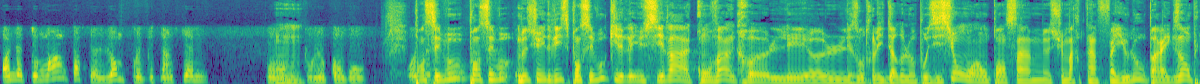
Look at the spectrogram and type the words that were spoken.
honnêtement, ça c'est l'homme providentiel pour, Hmm. pour le Congo. Pensez-vous, pensez-vous, Monsieur Idriss, pensez-vous qu'il réussira à convaincre les, euh, les autres leaders de l'opposition On pense à Monsieur Martin Fayoulou, par exemple.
